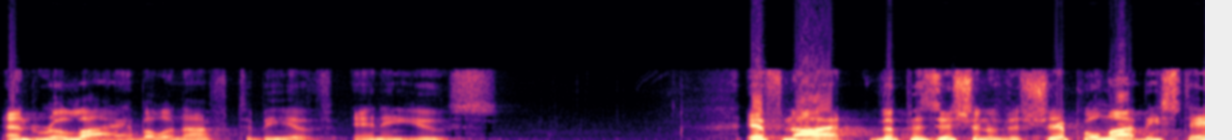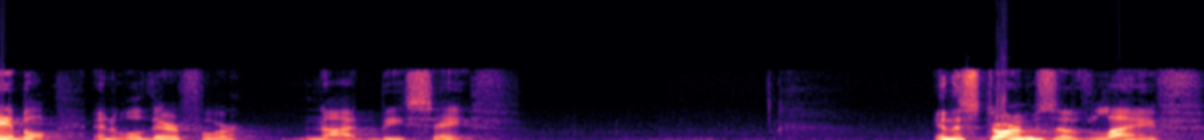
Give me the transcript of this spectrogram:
and reliable enough to be of any use. If not, the position of the ship will not be stable and it will therefore not be safe. In the storms of life,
